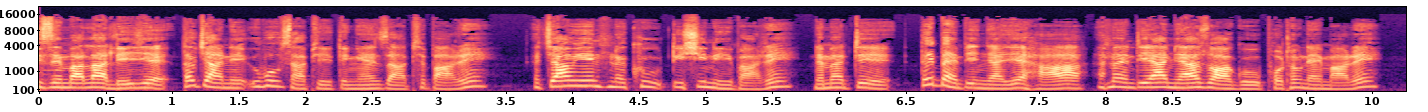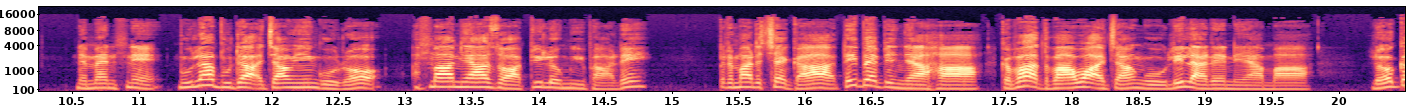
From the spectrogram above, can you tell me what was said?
ီဇင်ဘာလ၄ရက်တောက်ကြနေဥပု္ပ္ပစာဖြေသင်ခန်းစာဖြစ်ပါတယ်။အကြောင်းရင်းနှစ်ခုတည်ရှိနေပါတယ်။နံပါတ်1သိပ္ပံပညာရက်ဟာအမှန်တရားများစွာကိုဖော်ထုတ်နိုင်ပါတယ်။နံပါတ်2မူလဗုဒ္ဓအကြောင်းရင်းကိုတော့အမှားများစွာပြုလုပ်မိပါတယ်။ပထမတစ်ချက်ကသိပ္ပံပညာဟာကမ္ဘာသဘာဝအကြောင်းကိုလေ့လာတဲ့နေရာမှာလောက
